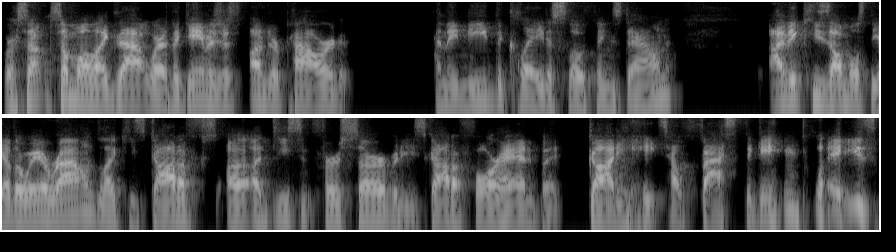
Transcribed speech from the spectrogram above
or some, someone like that, where the game is just underpowered and they need the clay to slow things down. I think he's almost the other way around. Like he's got a, a, decent first serve and he's got a forehand, but God, he hates how fast the game plays.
